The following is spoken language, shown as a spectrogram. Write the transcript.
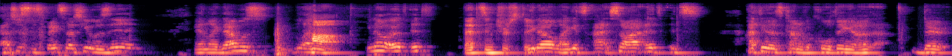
that's just the space that she was in. And like that was like, huh you know, it, it's that's interesting you know, like it's I, so I, it's it's. I think that's kind of a cool thing. And I, there,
